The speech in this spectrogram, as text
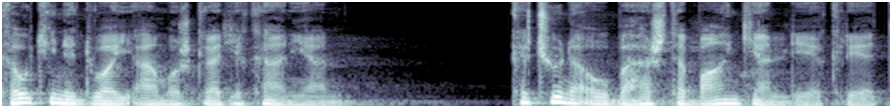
کەوتینە دوای ئامۆژگاریەکانیان، کە چوونە ئەو بەهەشتە بانگیان لێکرێت.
